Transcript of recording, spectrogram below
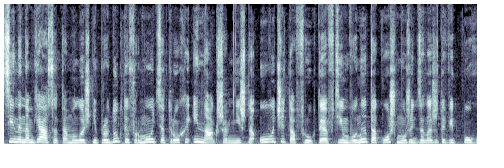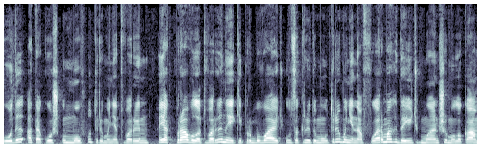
Ціни на м'ясо та молочні продукти формуються трохи інакше ніж на овочі та фрукти. Втім, вони також можуть залежати від погоди, а також умов утримання тварин. Як правило, тварини, які перебувають у закритому утриманні на фермах, дають менше молока.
